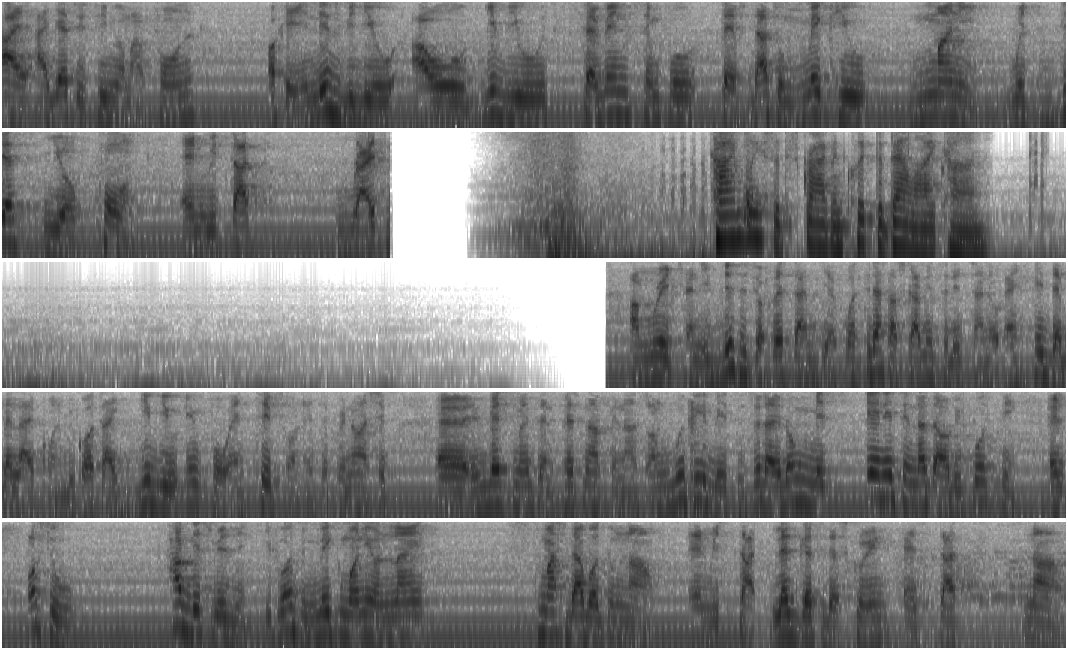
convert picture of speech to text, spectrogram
hi i guess you see me on my phone. Okay in this video i will give you seven simple steps that will make you money with just your phone. And we start right now. Kindly subscribe and click the bell icon. I'm Rich, and if this is your first time here, consider subscribing to the channel and hit the bell icon because I give you info and tips on entrepreneurship, uh, investments, and personal finance on weekly basis so that you don't miss anything that I'll be posting. And also, have this reason: if you want to make money online, smash that button now, and we start. Let's get to the screen and start now.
